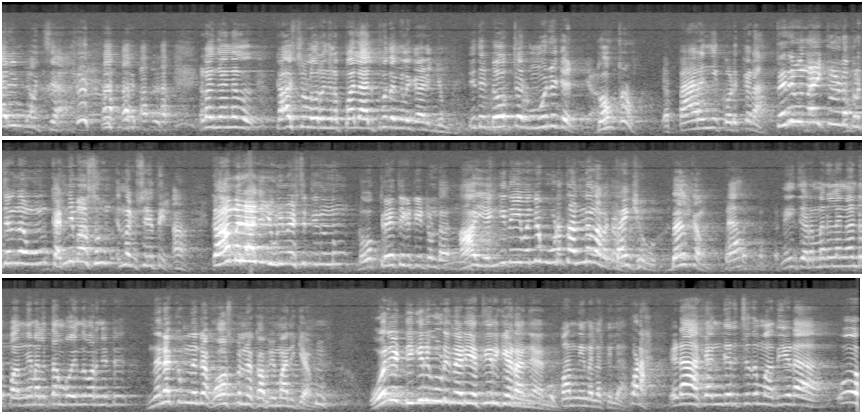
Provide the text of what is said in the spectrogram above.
കരിമ്പൂച്ച. കാശുള്ളവർ ഇങ്ങനെ പല അത്ഭുതങ്ങൾ കാണിക്കും. ഇത് ഡോക്ടർ മുരുകൻ. ഡോക്ടർ പറഞ്ഞു കൊടുക്കടാ. തെരുവ് നായ്ക്കളുടെ പ്രചരണവും കന്നിമാസവും എന്ന വിഷയത്തിൽ കാമരാജ് യൂണിവേഴ്സിറ്റിയിൽ നിന്നും ഡോക്ടറേറ്റ് കിട്ടിയിട്ടുണ്ട്. ആ എങ്കിൽ നീ ഇവന്റെ കൂടെ തന്നെ നടക്കും. വെൽക്കം നീ ജർമ്മനിലും കണ്ട് പന്നി മലത്താൻ എന്ന് പറഞ്ഞിട്ട്? നിനക്കും നിന്റെ ഹോസ്പിറ്റലിനൊക്കെ അഭിമാനിക്കാം. ഒരു ഡിഗ്രി കൂടി നേടി എത്തിയിരിക്കടാ ഞാൻ. പന്നി മലത്തില്ല പോടാ. എടാ അഹങ്കരിച്ചത് മതിയടാ. ഓ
